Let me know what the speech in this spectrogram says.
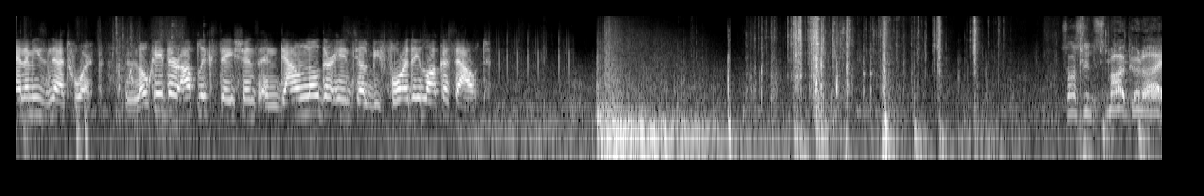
Enemy's network. Locate their uplink stations and download their intel before they lock us out. Tossing smoke grenade!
